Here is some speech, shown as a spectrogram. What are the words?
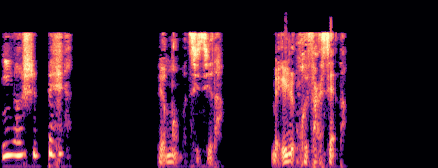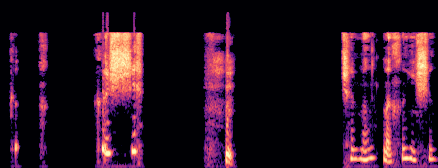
你要是被……别磨磨唧唧的，没人会发现的。可可是……哼！陈蒙冷哼一声，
